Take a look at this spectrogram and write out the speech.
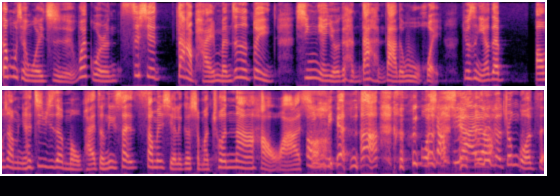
到目前为止，外国人这些大牌们真的对新年有一个很大很大的误会，就是你要在。包上面，你还记不记得某牌整体在上面写了一个什么春呐、好啊、新年呐？我想起来了，那个中国字，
